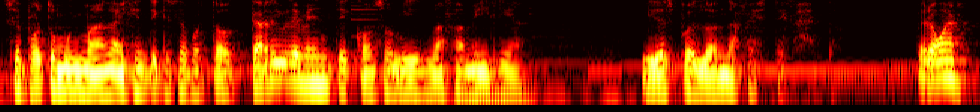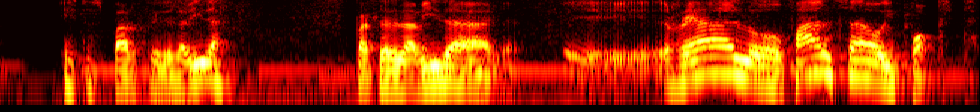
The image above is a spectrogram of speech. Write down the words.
Se portó muy mal. Hay gente que se portó terriblemente con su misma familia y después lo anda festejando. Pero bueno, esto es parte de la vida. Parte de la vida eh, real o falsa o hipócrita.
